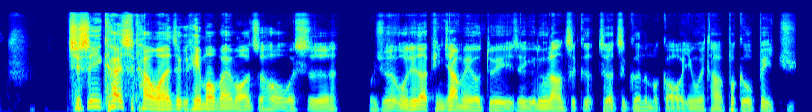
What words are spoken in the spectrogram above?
其实一开始看完这个黑猫白猫之后，我是我觉得我对它评价没有对这个流浪之歌者之歌那么高，因为它不够悲剧，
